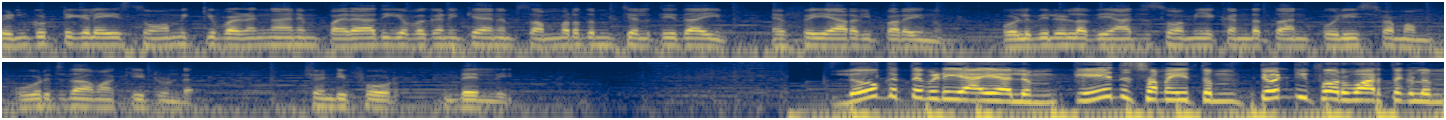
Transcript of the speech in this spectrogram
പെൺകുട്ടികളെ സ്വാമിക്ക് വഴങ്ങാനും പരാതി അവഗണിക്കാനും സമ്മർദ്ദം ചെലുത്തിയതായും എഫ്ഐആറിൽ പറയുന്നു. ഒളിവിലുള്ള വ്യാജസ്വാമിയെ കണ്ടെത്താൻ പോലീസ് ശ്രമം ഊർജിതമാക്കിയിട്ടുണ്ട്. ഡൽഹി. ലോകത്തെവിടെയായാലും ഏത് സമയത്തും ട്വന്റി ഫോർ വാർത്തകളും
